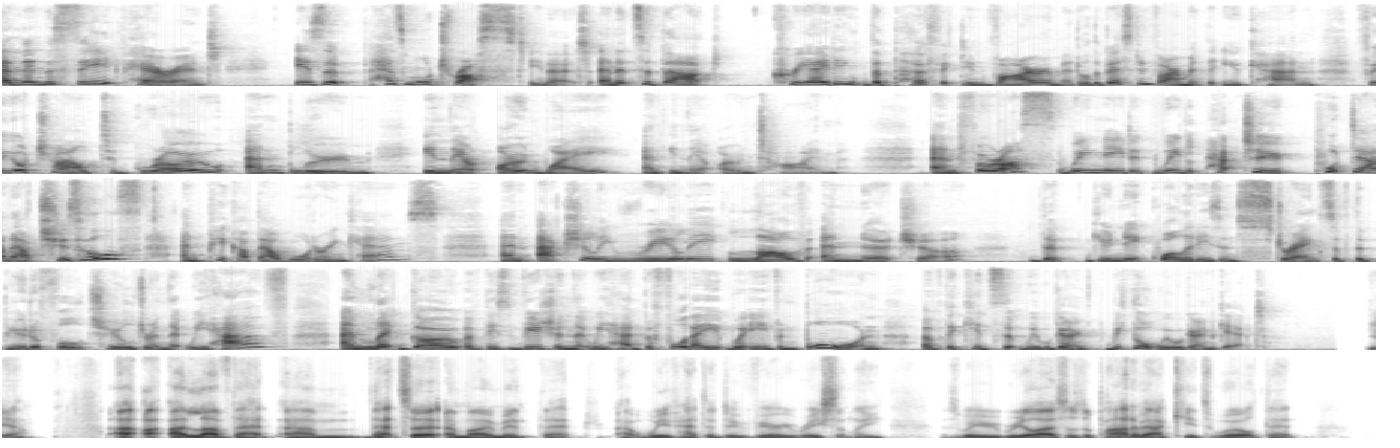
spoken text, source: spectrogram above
And then the seed parent is it has more trust in it, and it's about creating the perfect environment or the best environment that you can for your child to grow and bloom in their own way and in their own time. And for us, we needed, we had to put down our chisels and pick up our watering cans and actually really love and nurture the unique qualities and strengths of the beautiful children that we have and let go of this vision that we had before they were even born of the kids that we were going we thought we were going to get. Yeah. I, I love that. Um, that's a, a, moment that uh, we've had to do very recently as we realized as a part of our kids world that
